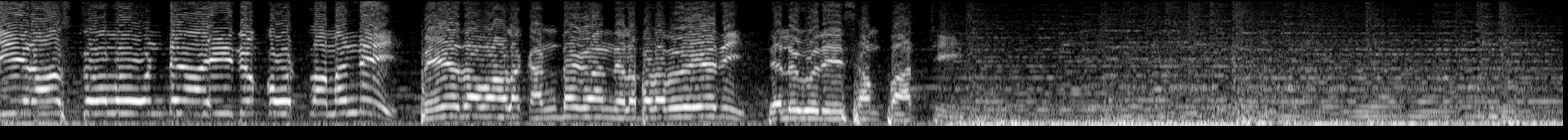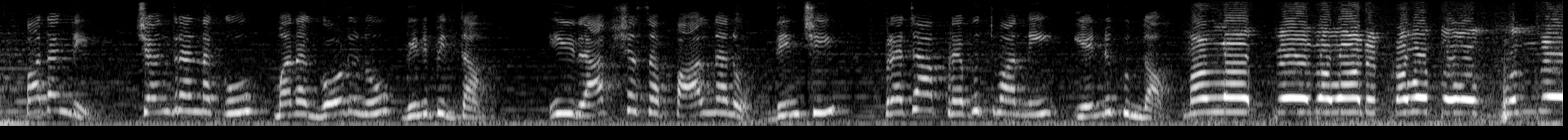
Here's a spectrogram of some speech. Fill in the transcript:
ఈ రాష్ట్రంలో ఉండే ఐదు కోట్ల మంది పేదవాళ్ళకు అండగా నిలబడబోయేది తెలుగుదేశం పార్టీ. పదండి చంద్రన్నకు మన గోడును వినిపిద్దాం. ఈ రాక్షస పాలనను దించి ప్రజా ప్రభుత్వాన్ని ఎన్నుకుందాం. మళ్ళా పేదవాడి ప్రభుత్వం వస్తుంది.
